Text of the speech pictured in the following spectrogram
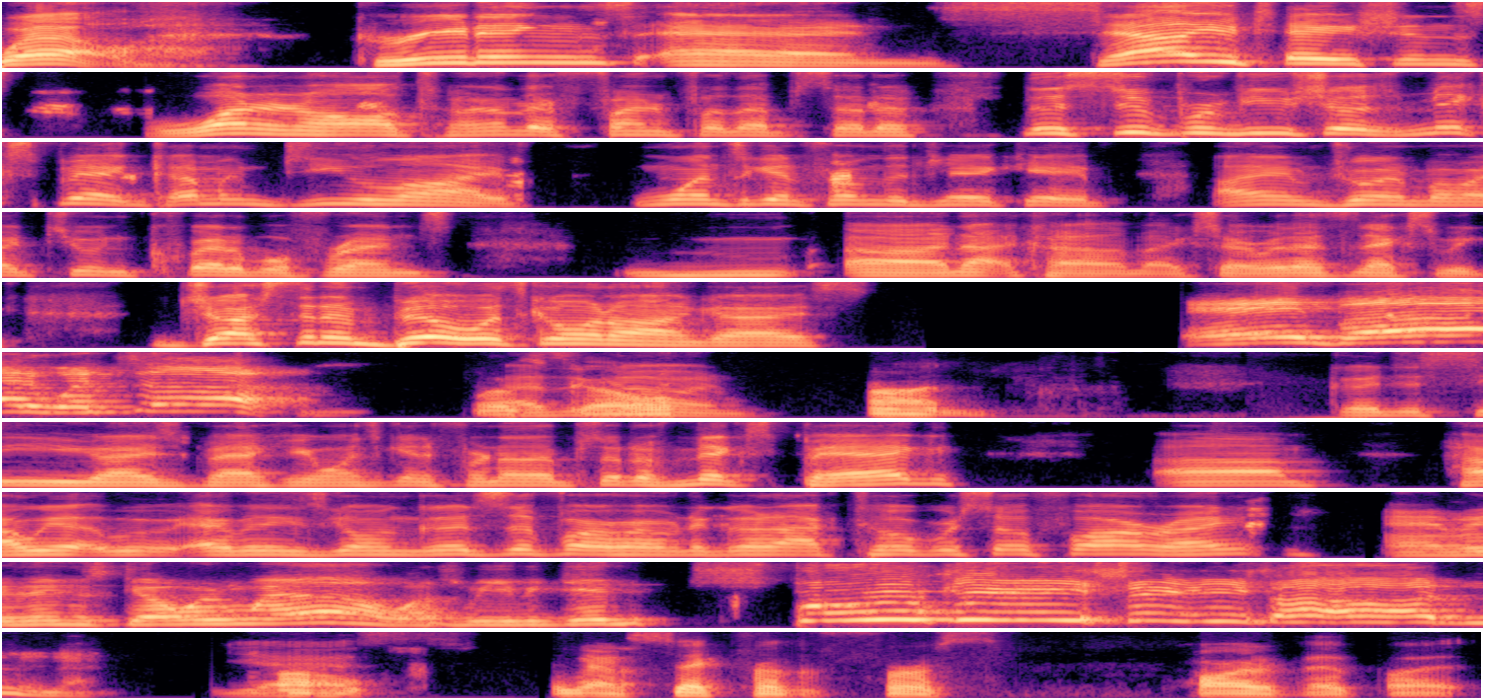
Well, greetings and salutations, one and all, to another fun-filled episode of the Super Review Show's Mixed Bag coming to you live once again from the J Cave. I am joined by my two incredible friends, uh, not Kyle and Mike. Sorry, but that's next week. Justin and Bill, what's going on, guys? Hey, bud, what's up? What's How's it going going? on? Good to see you guys back here once again for another episode of Mixed Bag. Um, how we everything's going good so far. We're having a good October so far, right? Everything's going well as we begin spooky season. Yes. I got sick for the first part of it, but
